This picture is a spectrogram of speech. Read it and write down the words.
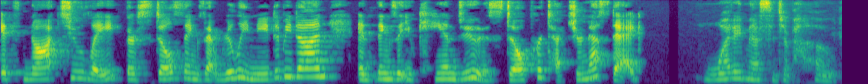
it's not too late. There's still things that really need to be done and things that you can do to still protect your nest egg. What a message of hope.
